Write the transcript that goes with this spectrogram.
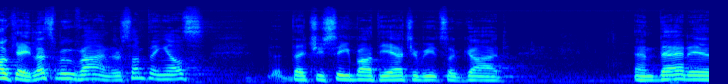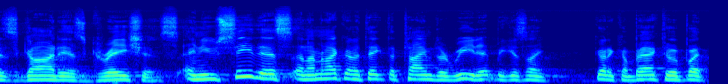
Okay, let's move on. There's something else that you see about the attributes of God, and that is God is gracious. And you see this, and I'm not going to take the time to read it because I'm going to come back to it, but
